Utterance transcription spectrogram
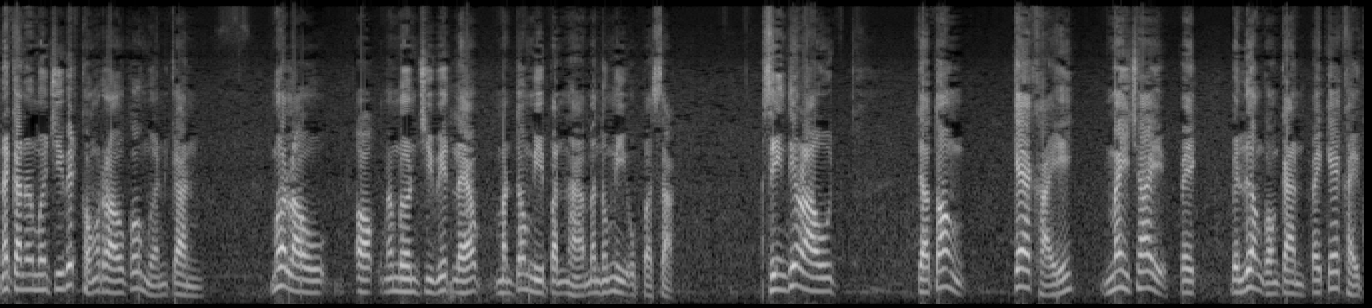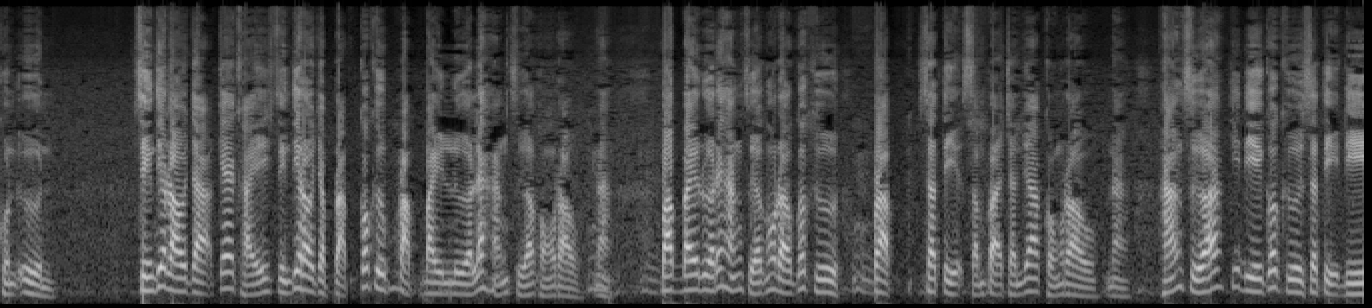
ในการดำเนินชีวิตของเราก็เหมือนกัน เมื่อเราออกดำเนินชีวิตแล้ว มันต้องมีปัญหามันต้องมีอุปสรรค สิ่งที่เราจะต้องแก้ไขไม่ใช่ไปเป็นเรื่องของการไปแก้ไขคนอื่น สิ่งที่เราจะแก้ไขสิ่งที่เราจะปรับก็คือปรับใบเรือและหางเสือของเรานะปรับใบเรือและหางเสือของเราก็คือ ปรับสติสัมปชัญญะของเรานะหางเสือที่ดีก็คือสติดี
